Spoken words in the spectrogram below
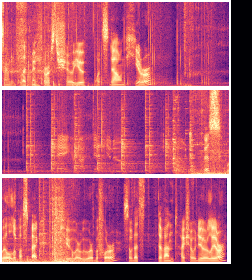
Sounded Let funny. me first show you what's down here. This will loop us back to where we were before, so that's the vent I showed you earlier.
